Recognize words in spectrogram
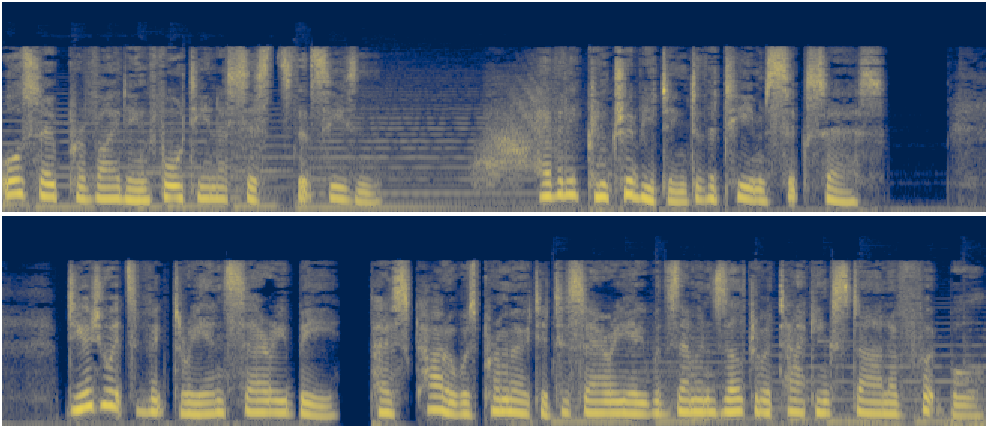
also providing 14 assists that season, heavily contributing to the team's success. Due to its victory in Serie B, Pescara was promoted to Serie A with Zeman's ultra-attacking style of football.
